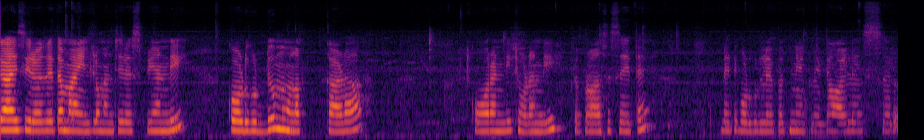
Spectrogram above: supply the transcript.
గాయస్ ఈరోజు అయితే మా ఇంట్లో మంచి రెసిపీ అండి. కోడిగుడ్డు ములక్కాడ కూర అండి చూడండి. ఇప్పుడు ప్రాసెస్ అయితే ఇక్కడైతే కోడిగుడ్లు అయిపోతున్నాయి. ఇక్కడైతే ఆయిల్ వేస్తారు.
